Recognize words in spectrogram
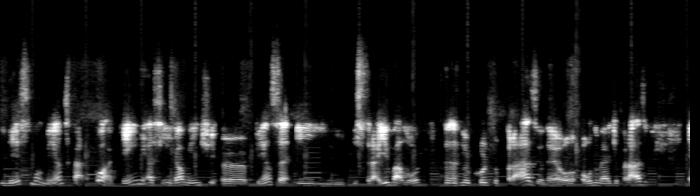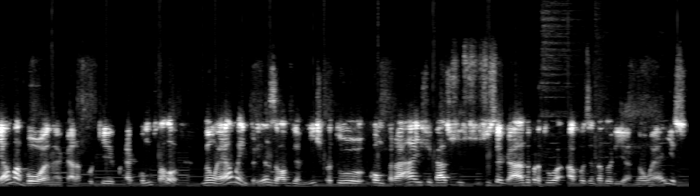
nesse momento, cara, porra, quem assim realmente uh, pensa em extrair valor no curto prazo, né, ou, ou, no médio prazo, é uma boa, né, cara? Porque é como tu falou, não é uma empresa, obviamente, para tu comprar e ficar sossegado para tua aposentadoria, não é isso.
